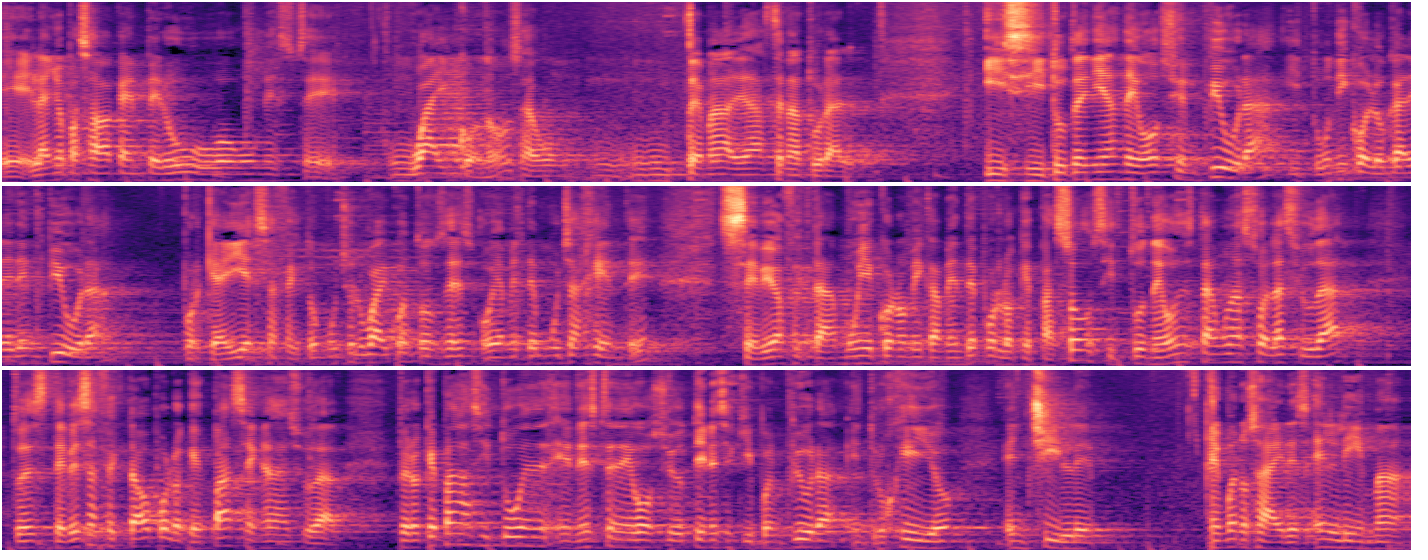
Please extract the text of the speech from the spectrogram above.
eh, el año pasado acá en Perú hubo un, este, un huaico, ¿no? o sea, un, un tema de desastre natural. Y si tú tenías negocio en Piura y tu único local era en Piura, porque ahí se afectó mucho el huaico, entonces obviamente mucha gente se vio afectada muy económicamente por lo que pasó. Si tu negocio está en una sola ciudad, entonces te ves afectado por lo que pasa en esa ciudad. Pero ¿qué pasa si tú en, este negocio tienes equipo en Piura, en Trujillo, en Chile, en Buenos Aires, en Lima,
